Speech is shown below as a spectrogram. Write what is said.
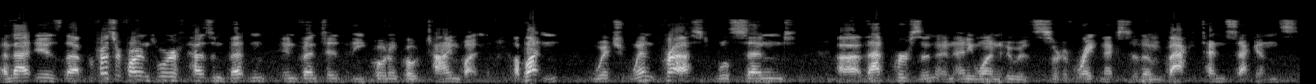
And that is that Professor Farnsworth has invent- invented the quote unquote time button. A button which, when pressed, will send uh, that person and anyone who is sort of right next to them back 10 seconds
